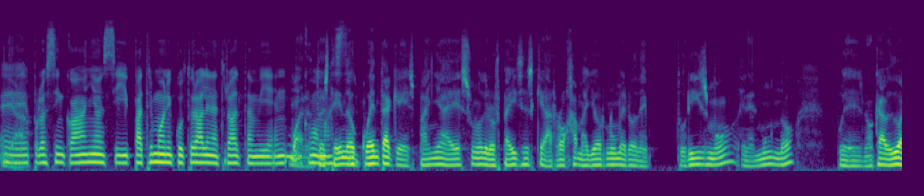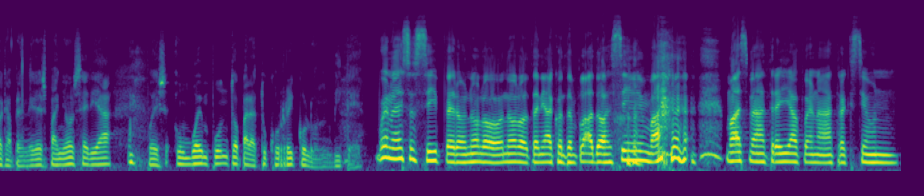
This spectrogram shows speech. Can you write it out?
eh, por los cinco años y patrimonio cultural y natural también. Bueno, entonces teniendo en cuenta que España es uno de los países que arroja mayor número de turismo en el mundo, pues no cabe duda que aprender español sería pues un buen punto para tu currículum, Vite. Bueno, eso sí, pero no lo, no lo tenía contemplado así, más, más me atraía pues una atracción,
